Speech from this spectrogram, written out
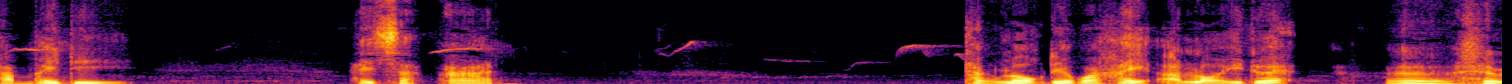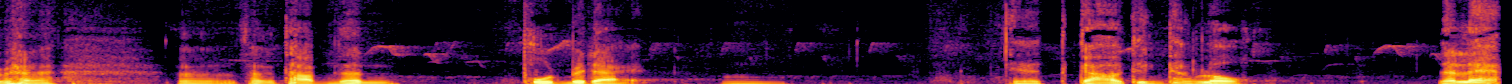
ทำให้ดี ให้สะอาด ทางโลกเรียกว่าให้อร่อยด้วยออใช่ไหมออทางธรรมนั้นพูดไม่ได้กล่าวถึงทางโลกนั่นแหละ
